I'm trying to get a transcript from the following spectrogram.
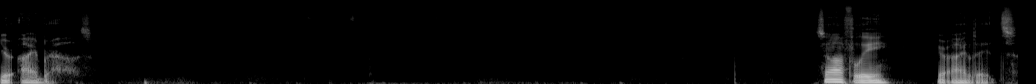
Your eyebrows. Softly, your eyelids.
